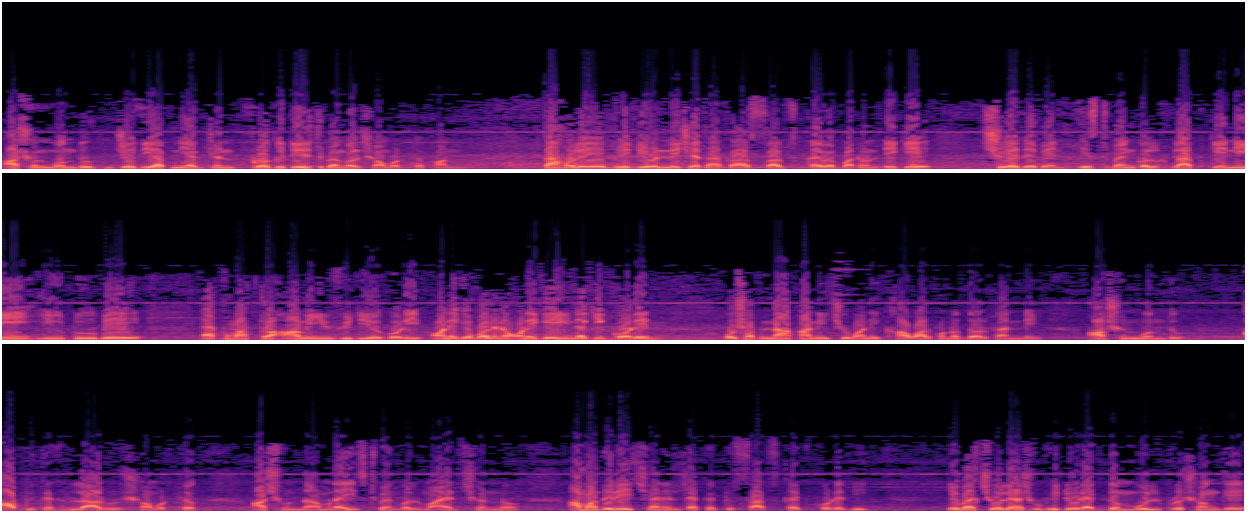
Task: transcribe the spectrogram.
আসুন বন্ধু, যদি আপনি একজন প্রকৃত ইস্টবেঙ্গল সমর্থক হন, তাহলে ভিডিওর নিচে থাকা সাবস্ক্রাইবার বাটনটিকে ছুঁয়ে দেবেন। ইস্ট বেঙ্গল ক্লাবকে নিয়ে ইউটিউবে একমাত্র আমি ভিডিও করি। অনেকে বলেন, অনেকেই নাকি করেন। ওসব নাকানি চুবানি খাওয়ার কোনো দরকার নেই। আসুন বন্ধু, আপনি তো এখন লালুর সমর্থক। আসুন না আমরা ইস্ট বেঙ্গল মায়ের জন্য। আমাদের এই চ্যানেলটাকে একটু সাবস্ক্রাইব করে দিই। এবার চলে আসব ভিডিওর একদম মূল প্রসঙ্গে।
